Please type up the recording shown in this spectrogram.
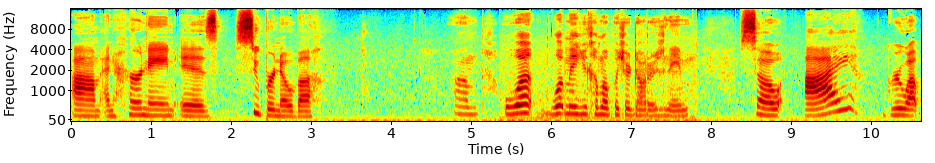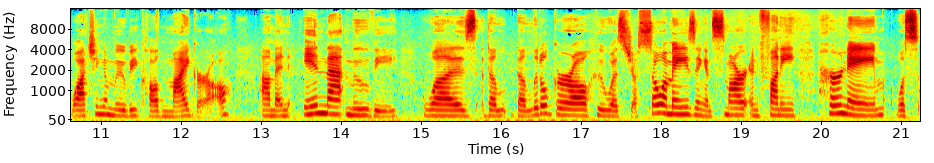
Um, and her name is Supernova. Um, what what made you come up with your daughter's name? So I grew up watching a movie called My Girl. Um, and in that movie was the, the little girl who was just so amazing and smart and funny. Her name was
